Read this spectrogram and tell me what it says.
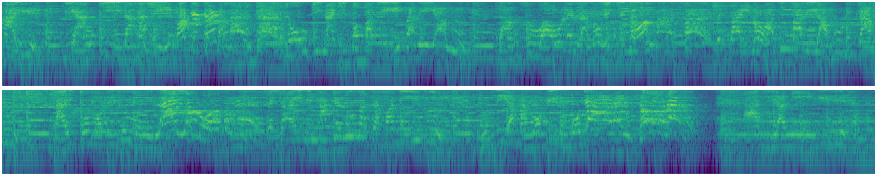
止まらない。ヤンキー魂。負けてたまるか。陽気な人たち。イタリアン。ダンスは俺らの一の世界の始まりアフリカン。太鼓のリズムにライオンも踊る世界に負けるなジャパニーズ。藤山とビルをやれんそうアジアに。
